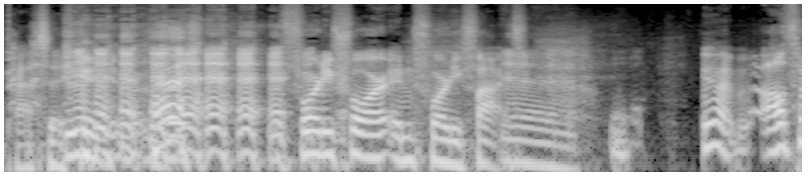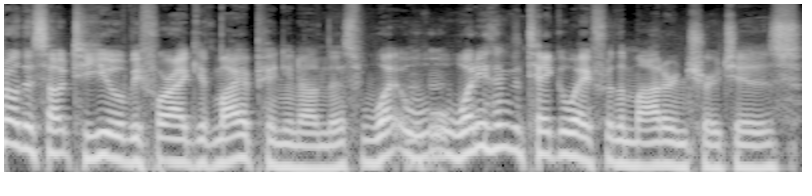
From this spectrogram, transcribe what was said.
passage, 44 and 45. Yeah, I'll throw this out to you before I give my opinion on this. What What do you think the takeaway for the modern church is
